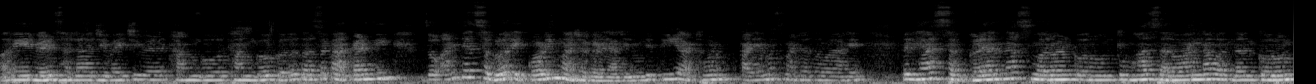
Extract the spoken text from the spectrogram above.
अरे वेळ झाला जेवायची वेळ थांब ग थांब ग करत असं काकांनी जो आणि त्यात सगळं रेकॉर्डिंग माझ्याकडे आहे. म्हणजे ती आठवण कायमच माझ्याजवळ आहे. तर ह्या सगळ्यांना स्मरण करून तुम्हा सर्वांना वंदन करून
